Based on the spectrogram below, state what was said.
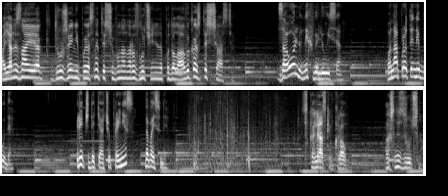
А я не знаю, як дружині пояснити, щоб вона на розлучення не подала. А ви кажете щастя. За Олю не хвилюйся. Вона проти не буде. Річ дитячу приніс, давай сюди. З коляски вкрав. Аж незручно.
